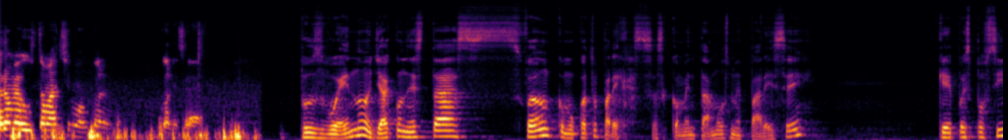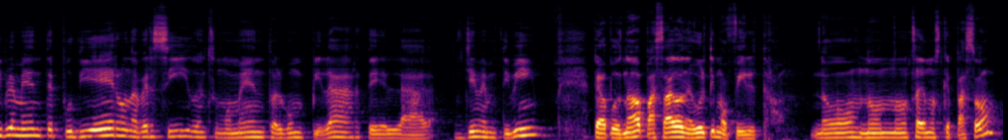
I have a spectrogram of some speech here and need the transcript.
Pero me gusta más Chimón con, esa. Pues bueno, ya con estas. Fueron como cuatro parejas, comentamos, me parece. Que pues posiblemente pudieron haber sido en su momento algún pilar de la GMMTV. Pero pues no ha pasado en el último filtro. No, no, no sabemos qué pasó.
